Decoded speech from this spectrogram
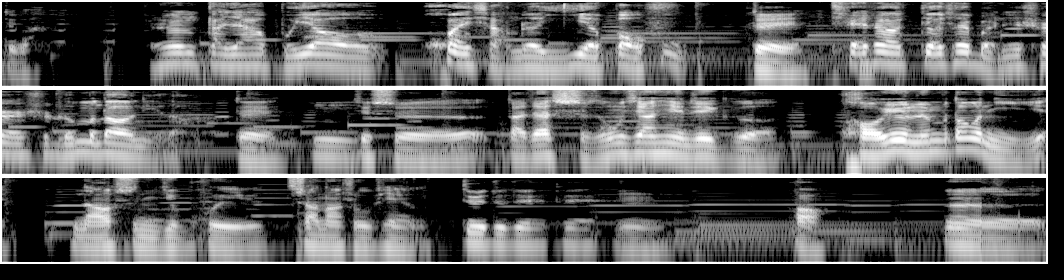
对吧？反正大家不要幻想着一夜暴富，对天上掉馅饼这事儿是轮不到你的。对，嗯，就是大家始终相信这个好运轮不到你，然后是你就不会上当受骗了。对对对对，嗯，好，呃，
